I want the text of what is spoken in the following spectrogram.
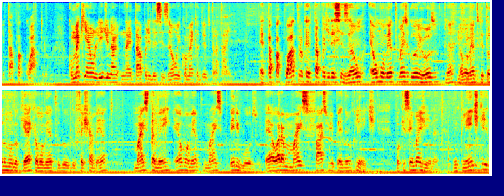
Etapa 4. Como é que é um lead na, na, etapa de decisão e como é que eu devo tratar ele? Etapa 4, que é a etapa de decisão, é o momento mais glorioso, né? É o momento que todo mundo quer, que é o momento do, do fechamento, mas também é o momento mais perigoso. É a hora mais fácil de perder um cliente. Porque você imagina, um cliente que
